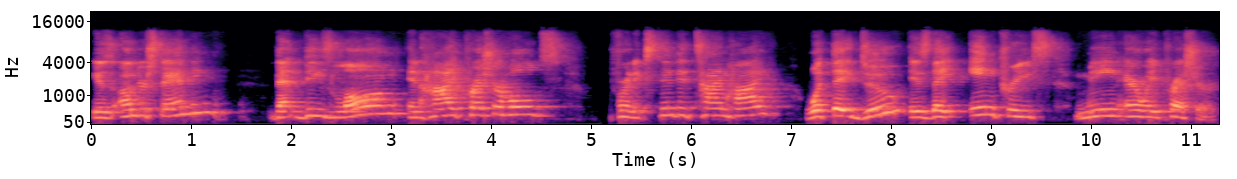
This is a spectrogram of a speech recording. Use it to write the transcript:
is understanding that these long and high pressure holds for an extended time high, what they do is they increase mean airway pressure.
